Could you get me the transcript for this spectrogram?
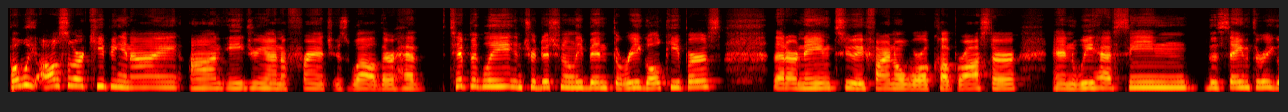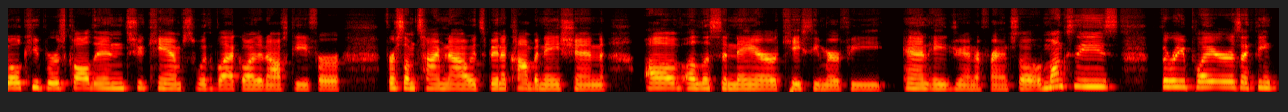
But we also are keeping an eye on Adrianna Franch as well. There have typically and traditionally been three goalkeepers that are named to a final World Cup roster. And we have seen the same three goalkeepers called into camps with Vlatko Andonovski for, for some time now. It's been a combination of Alyssa Naeher, Casey Murphy, and Adrianna Franch. So amongst these three players, I think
